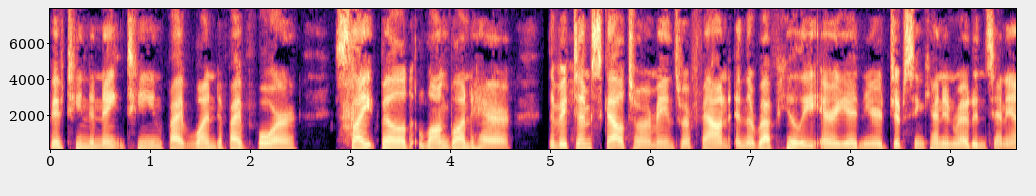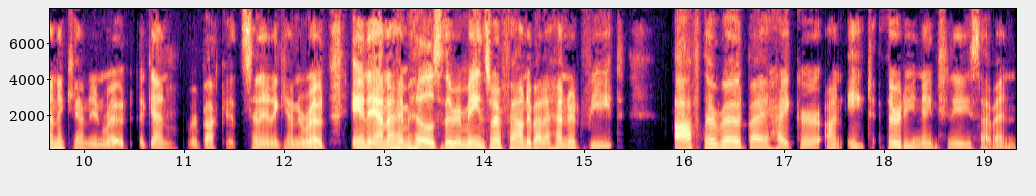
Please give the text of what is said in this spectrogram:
15 to 19, 5'1 to 5'4 slight build, long blonde hair. The victim's skeletal remains were found in the rough hilly area near Gypsum Canyon Road and Santa Ana Canyon Road. Again, we're back at Santa Ana Canyon Road. In Anaheim Hills, the remains were found about 100 feet off the road by a hiker on 830 1987.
